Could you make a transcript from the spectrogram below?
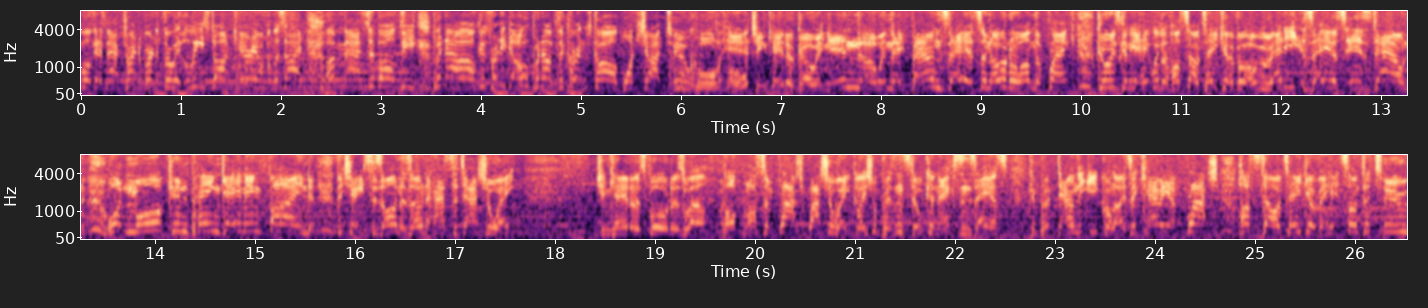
will get it back, trying to burn it through. At least on carry off on the side. A massive ulti, but now Elk is ready to open up. The curtain's called. One shot, two. Cool here. Jinkato going in though, and they found Zeus and Oner on the flank. Kuri's gonna get hit with a hostile takeover already. Zeus is down. What more can Pain Gaming find? The chase is on as Oner has to dash away. Jinkato's forward as well. Pop Blossom Flash, flash away. Glacial Prison still connects, and Zeus can put down the equalizer. Keria Flash, hostile takeover hits onto two.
